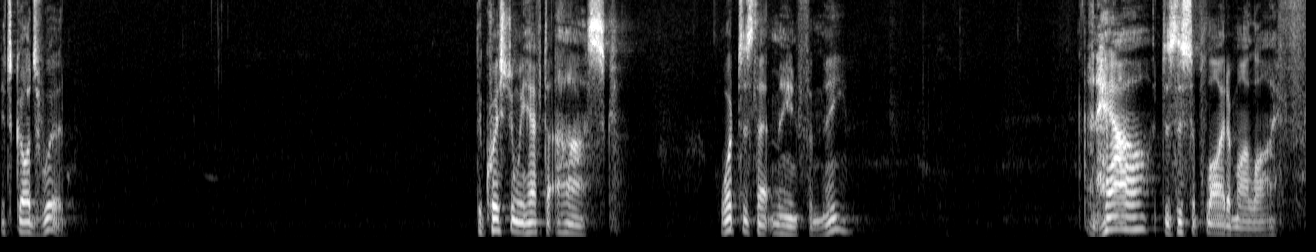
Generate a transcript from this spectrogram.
It's God's word. The question we have to ask what does that mean for me? And how does this apply to my life?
